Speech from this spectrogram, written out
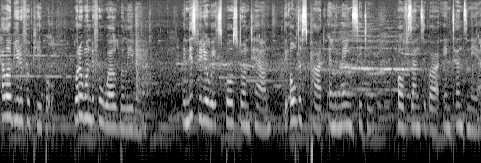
Hello beautiful people, what a wonderful world we live in. In this video we explore Stone Town, the oldest part and the main city of Zanzibar in Tanzania,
